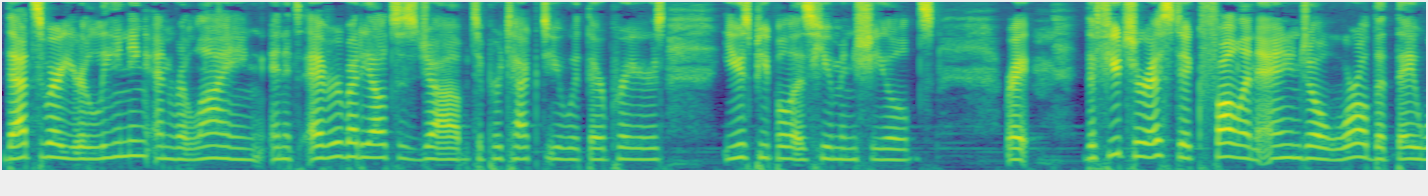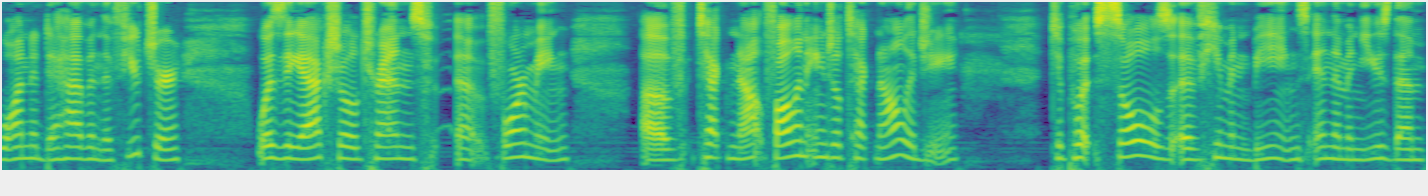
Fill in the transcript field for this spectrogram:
That's where you're leaning and relying, and it's everybody else's job to protect you with their prayers, use people as human shields, right? The futuristic fallen angel world that they wanted to have in the future was the actual transforming of techno- fallen angel technology to put souls of human beings in them and use them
